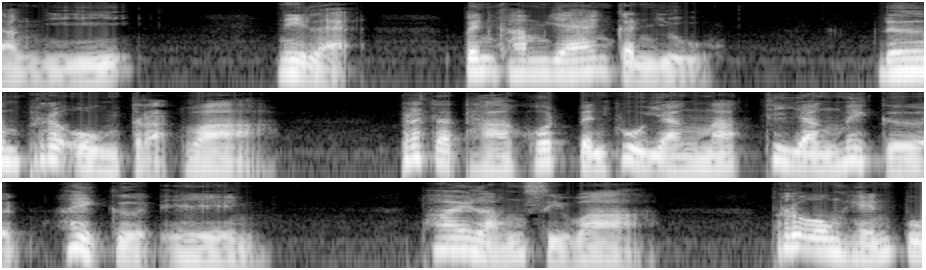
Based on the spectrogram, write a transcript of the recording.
ดังนี้ นี่แหละ เป็นคำแย้งกันอยู่ เดิมพระองค์ตรัสว่า พระตถาคตเป็นผู้ยังมรรคที่ยังไม่เกิดให้เกิดเอง ภายหลังสิว่า พระองค์เห็นปู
